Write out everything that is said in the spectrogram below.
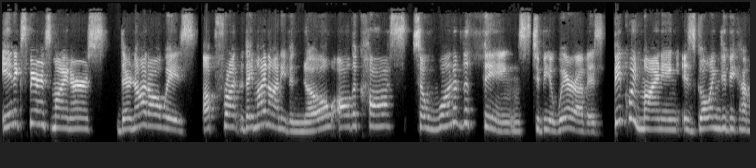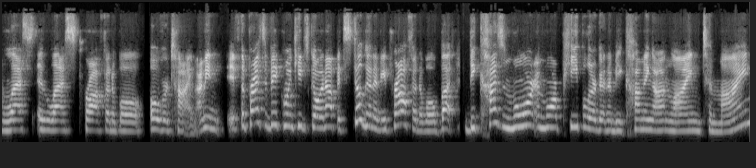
inexperienced miners they're not always upfront. They might not even know all the costs. So, one of the things to be aware of is Bitcoin mining is going to become less and less profitable over time. I mean, if the price of Bitcoin keeps going up, it's still going to be profitable. But because more and more people are going to be coming online to mine,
